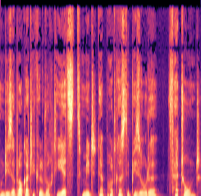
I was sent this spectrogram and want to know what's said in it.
und dieser Blogartikel wird jetzt mit der Podcast-Episode vertont.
